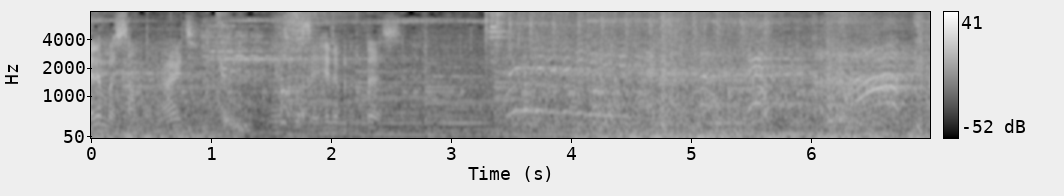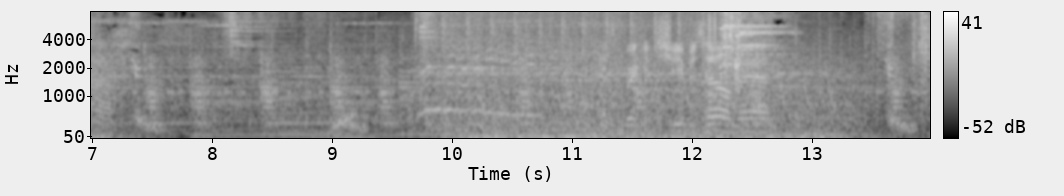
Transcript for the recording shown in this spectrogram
Hit him with something, right? To hit him with this. Ah. That's freaking cheap as hell, man.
